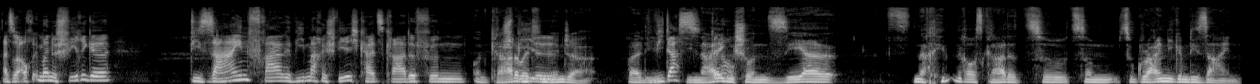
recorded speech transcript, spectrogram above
Also auch immer eine schwierige Designfrage, wie mache ich Schwierigkeitsgrade für ein Und gerade bei Team Ninja, weil die, das, die neigen genau. schon sehr nach hinten raus gerade zu, zum, zu grindigem Design.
